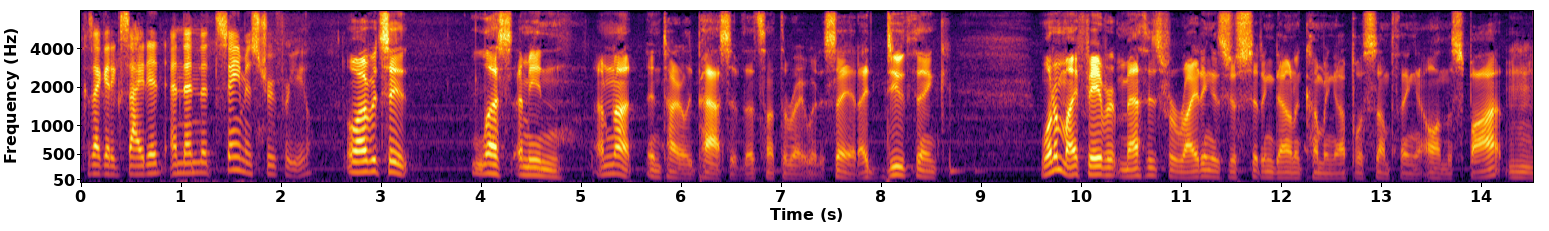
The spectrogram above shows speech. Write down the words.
because I get excited, and then the same is true for you. Well, I would say less. I mean, I'm not entirely passive. That's not the right way to say it. I do think one of my favorite methods for writing is just sitting down and coming up with something on the spot. Mm-hmm.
